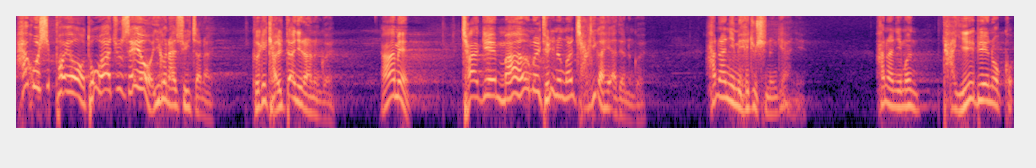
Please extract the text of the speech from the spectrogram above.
하고 싶어요. 도와주세요. 이건 할 수 있잖아요. 그게 결단이라는 거예요. 아멘. 자기의 마음을 드리는 건 자기가 해야 되는 거예요. 하나님이 해주시는 게 아니에요. 하나님은 다 예비해 놓고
